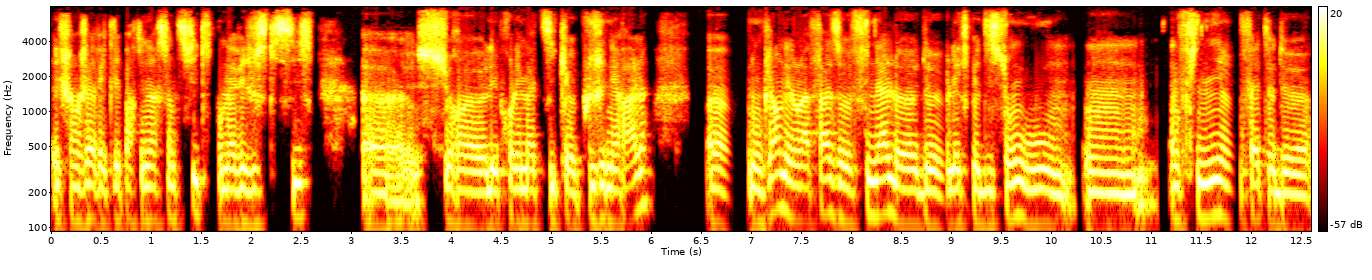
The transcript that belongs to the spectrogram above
échanger avec les partenaires scientifiques qu'on avait jusqu'ici sur les problématiques plus générales. donc là, on est dans la phase finale de l'expédition où on, finit en fait de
